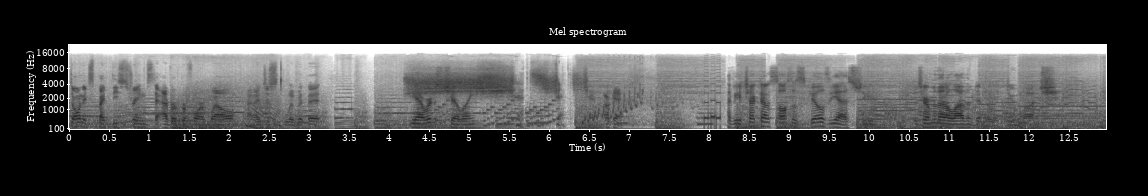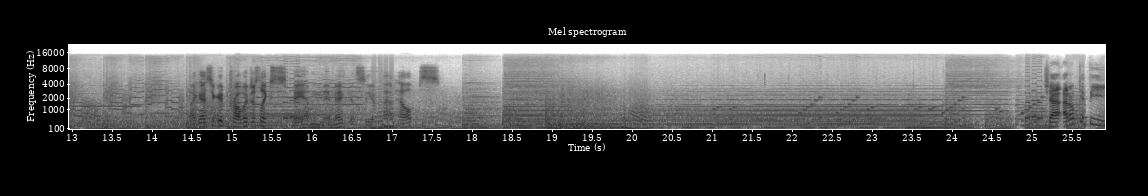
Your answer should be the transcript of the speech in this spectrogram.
don't expect these streams to ever perform well, and I just live with it. Yeah, we're just chilling. Shit, shit, shit. Okay. Have you checked out Salsa's skills? Yes, she determined that a lot of them didn't really do much. I guess you could probably just like spam Mimic and see if that helps. Chat, I don't get the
